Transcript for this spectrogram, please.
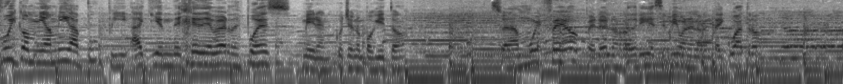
Fui con mi amiga Pupi, a quien dejé de ver después. Miren, escuchen un poquito. Suena muy feo, pero es los Rodríguez en vivo en el 94.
